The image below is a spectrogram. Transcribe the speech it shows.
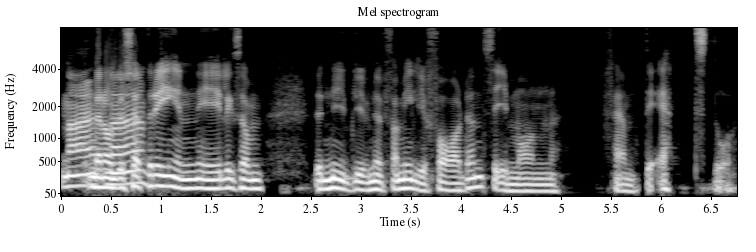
nej, Men om nej. du sätter dig in i liksom den nyblivne familjefadern Simon 51 då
